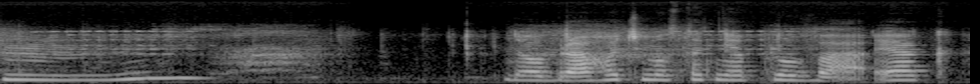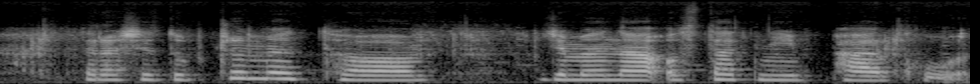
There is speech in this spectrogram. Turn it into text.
Hmm. Dobra, chodźmy ostatnia próba. Jak teraz się zdupczymy, to idziemy na ostatni parkour.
